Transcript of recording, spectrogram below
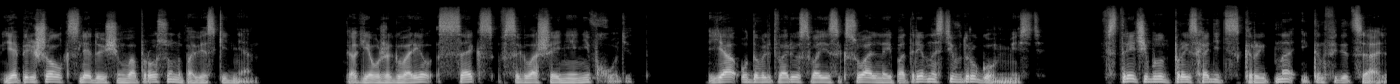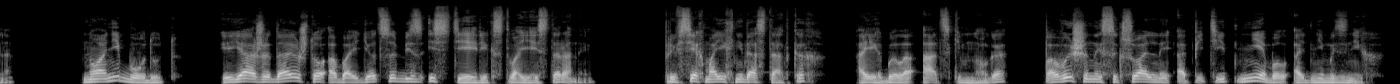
я перешел к следующему вопросу на повестке дня. Как я уже говорил, секс в соглашение не входит. Я удовлетворю свои сексуальные потребности в другом месте. Встречи будут происходить скрытно и конфиденциально. Но они будут, и я ожидаю, что обойдется без истерик с твоей стороны. При всех моих недостатках, а их было адски много, Повышенный сексуальный аппетит не был одним из них.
